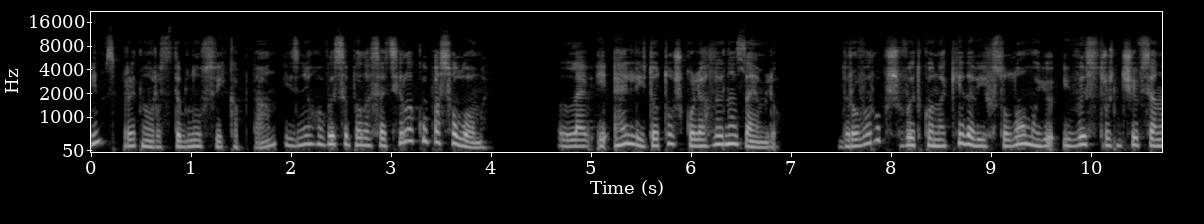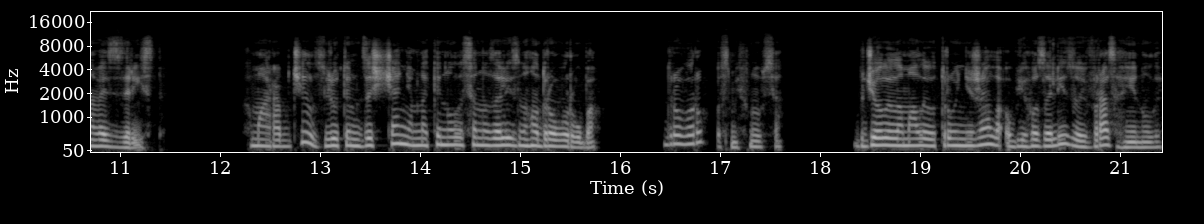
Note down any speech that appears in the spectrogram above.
Він спритно розстебнув свій каптан, і з нього висипалася ціла купа соломи. Лев і Еллі й тотошко лягли на землю. Дроворуб швидко накидав їх соломою і виструнчився на весь зріст. Хмара бджіл з лютим дзищанням накинулася на залізного дроворуба. Дроворуб посміхнувся. Бджоли ламали отруйні жала об його залізо і враз гинули.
